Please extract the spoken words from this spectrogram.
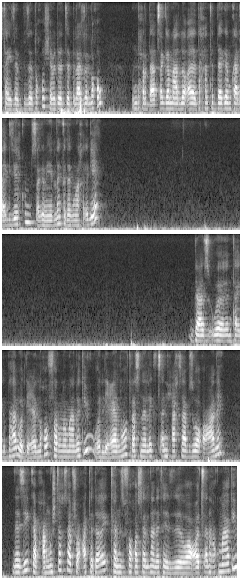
ስታይ ዘብል ዘለኹ ሸበድበድ ዘብላ ዘለኹ እንድሕር ድኣ ጸገም ኣሎ ቀ ድሓን ትደገም ካልኣይ ግዜ ኢልኩም ጸገም የለን ክደግማ ክእል ኢየ። ጋዝ ወ እንታይ ድበሃል ወሊዔ ኣለኹ ፎርኖ ማለት እዩ ወሊዔ ኣለኹ ትራስ ነለኪ ጸኒሓ ክሳብ ዝወቅዖ ኣነ ነዚ ካብ ሓሙሽተ ክሳብ ሸውዓተ ደቂቅ ከም ዝፈኾሰልና ነቲ ዝወቅዖ ዝጸናሕኩ ማለት እዩ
